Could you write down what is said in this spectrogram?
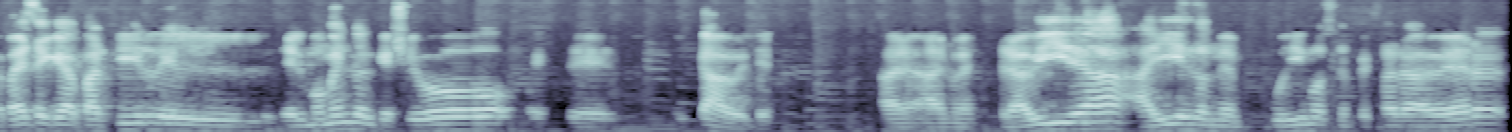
Me parece que a partir del, del momento en que llegó este, el cable a, a nuestra vida, ahí es donde pudimos empezar a ver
